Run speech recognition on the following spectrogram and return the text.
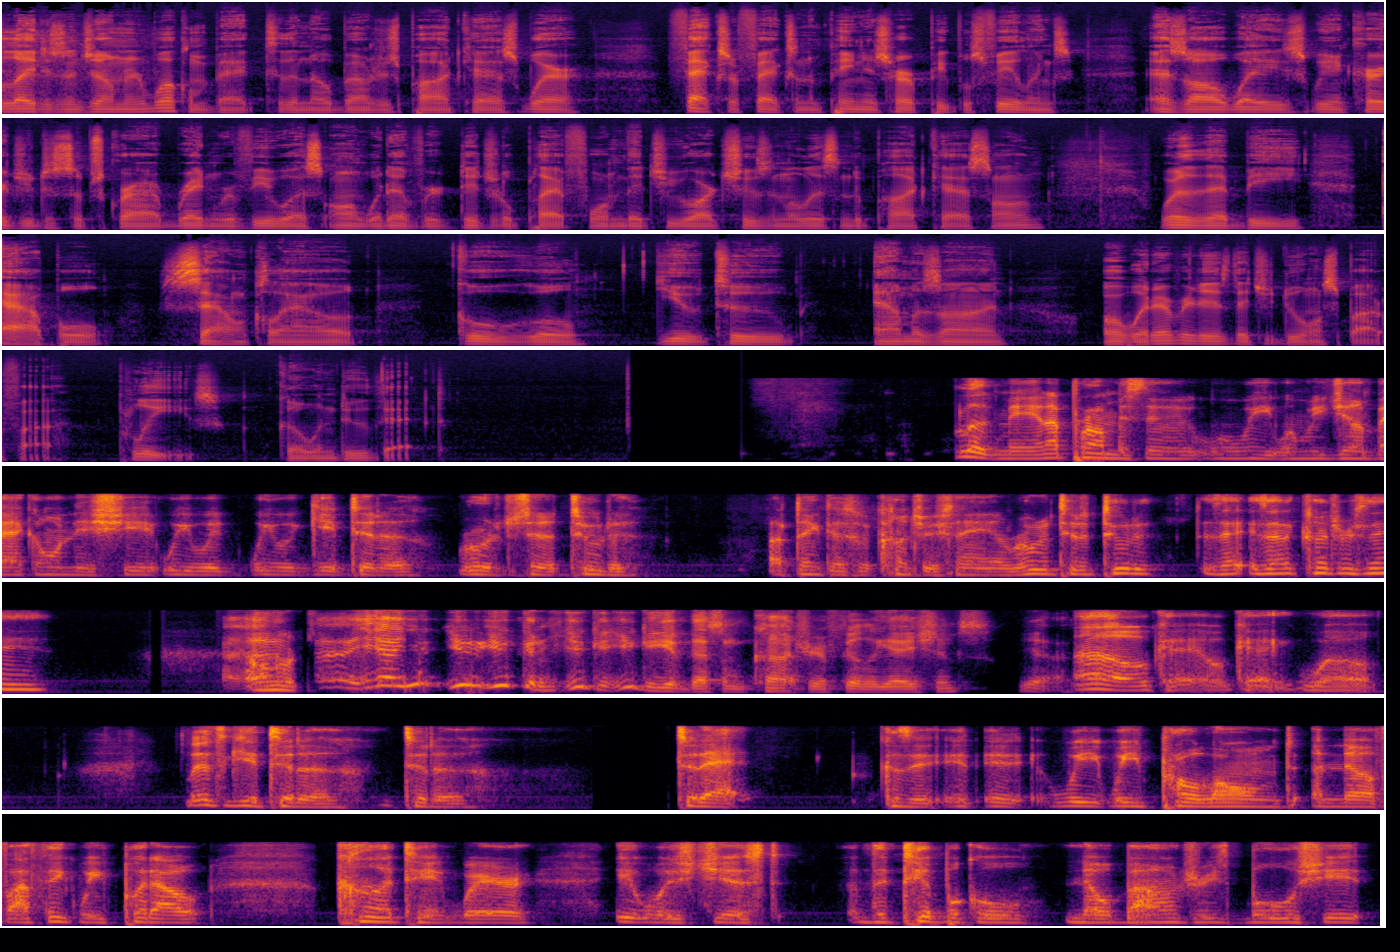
Ladies and gentlemen, welcome back to the No Boundaries podcast where facts are facts and opinions hurt people's feelings. As always, we encourage you to subscribe, rate, and review us on whatever digital platform that you are choosing to listen to podcasts on, whether that be Apple, SoundCloud, Google, YouTube, Amazon, or whatever it is that you do on Spotify. Please go and do that. Look, man, I promised that when we when we jump back on this shit, we would we would get to the rooted to the tutor. I think that's what country saying. Rooted to the tutor. Is that is that a country saying? Uh, uh, yeah, you, you you can you can you can give that some country affiliations. Yeah. Oh, okay, okay. Well, let's get to the to the to that because it, it, it we we prolonged enough. I think we put out content where it was just the typical no boundaries bullshit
